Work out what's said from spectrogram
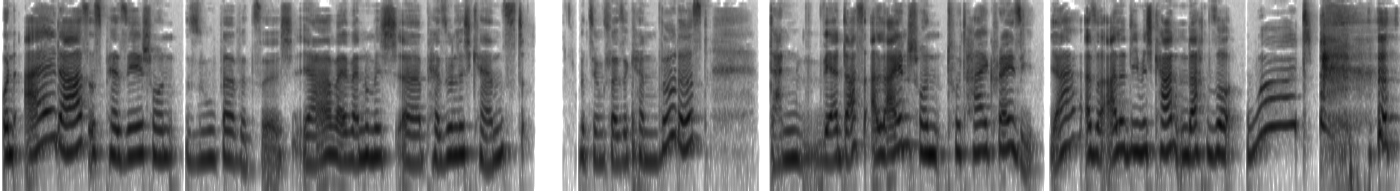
Und all das ist per se schon super witzig, ja, weil wenn du mich äh, persönlich kennst, beziehungsweise kennen würdest, dann wäre das allein schon total crazy, ja? Also alle, die mich kannten, dachten so, what?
